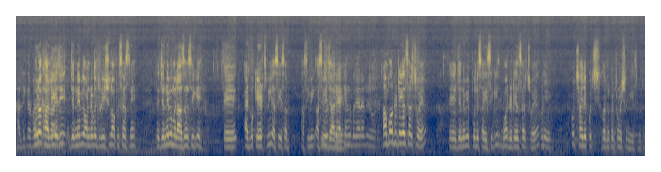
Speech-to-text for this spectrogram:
ਖਾਲੀ ਕਰਵਾ ਪੂਰਾ ਖਾਲੀ ਹੈ ਜੀ। ਜਿੰਨੇ ਵੀ ਆਨਰੇਬਲ ਜੁਡੀਸ਼ੀਅਲ ਆਫੀਸਰਸ ਨੇ ਤੇ ਜਿੰਨੇ ਵੀ ਮੁਲਾਜ਼ਮ ਸੀਗੇ ਤੇ ਐਡਵੋਕੇਟਸ ਵੀ ਅਸੀਂ ਸਭ ਅਸੀਂ ਵੀ ਅਸੀਂ ਵੀ ਜਾ ਰਹੇ ਹਾਂ। ਚੈਕਿੰਗ ਵਗੈਰਾ ਵੀ ਹੋ ਰਹੀ। ਹਾਂ ਬਹੁਤ ਡਿਟੇਲ ਸਰਚ ਹੋਇਆ ਤੇ ਜਿੰਨੇ ਵੀ ਪੁਲਿਸ ਆਈ ਸੀਗੀ ਬਹੁਤ ਡਿਟੇਲ ਸਰਚ ਹੋਇਆ ਤੇ ਕੁਛ ਹਜੇ ਕੁਛ ਸਾਨੂੰ ਕਨਫਰਮੇਸ਼ਨ ਨਹੀਂ ਇਸ ਬਾਰੇ।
